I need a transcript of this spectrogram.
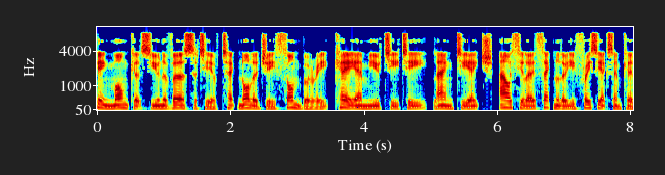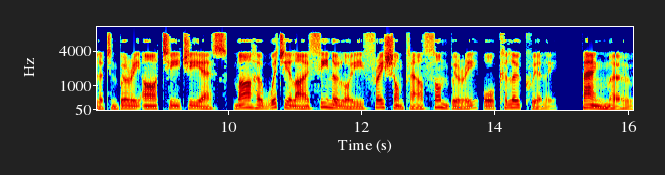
King Mongkut's University of Technology Thonburi KMUTT, Lang Th, Authilo Technologi Frasiexemkala Thonburi RTGS, Maha Wityalai Thenoloi Frashomklau Thonburi or colloquially, Bangmo.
